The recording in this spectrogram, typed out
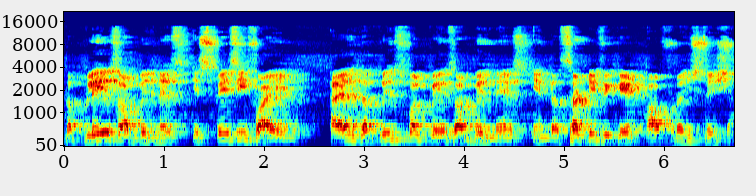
the place of business is specified as the principal place of business in the certificate of registration.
